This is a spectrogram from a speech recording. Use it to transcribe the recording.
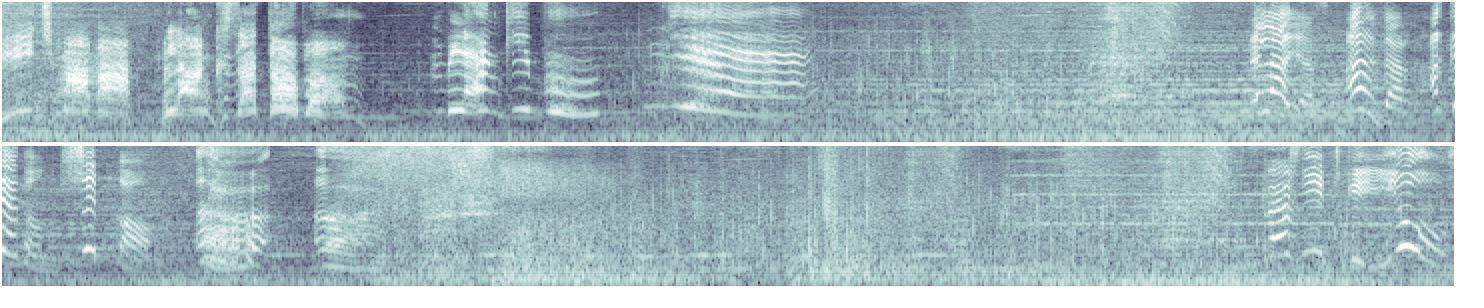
Idź, mama! Blank za tobą! Blanki bu! Nie! Elias, Aldar, Akedon, szybko! Strażniczki, już!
